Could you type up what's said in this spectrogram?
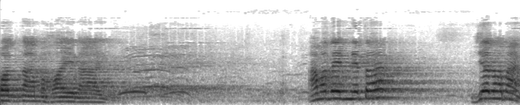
বদনাম হয় নাই। আমাদের নেতা জিয়া রহমান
